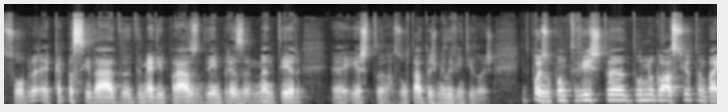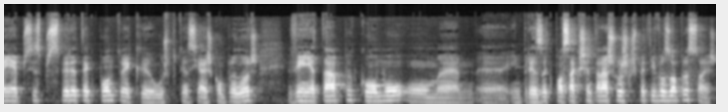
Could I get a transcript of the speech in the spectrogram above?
sobre a capacidade de médio prazo de a empresa manter este resultado de 2022. E depois, do ponto de vista do negócio, também é preciso perceber até que ponto é que os potenciais compradores veem a TAP como uma uh, empresa que possa acrescentar às suas respectivas operações.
